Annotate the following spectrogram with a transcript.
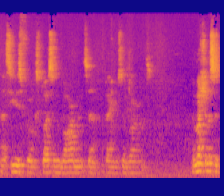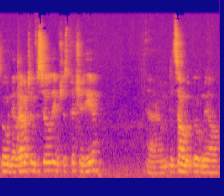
That's used for explosive environments and dangerous environments. And much of this is built in our Laverton facility, which is pictured here, um, and some of it built in our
